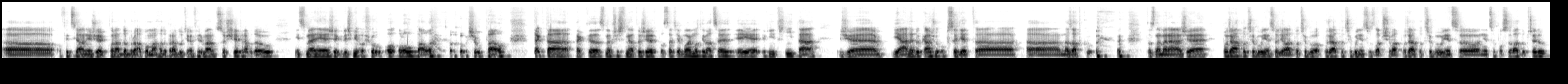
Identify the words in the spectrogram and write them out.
uh, oficiálně, že konat dobro a pomáhat opravdu těm firmám, což je pravdou. Nicméně, že když mě ošou, o, oloupal, ošoupal, tak, ta, tak jsme přišli na to, že v podstatě moje motivace je, je vnitřní ta, že já nedokážu obsedět uh, uh, na zadku. to znamená, že pořád potřebuji něco dělat, potřebuji, pořád potřebuji něco zlepšovat, pořád potřebuji něco, něco posouvat dopředu,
